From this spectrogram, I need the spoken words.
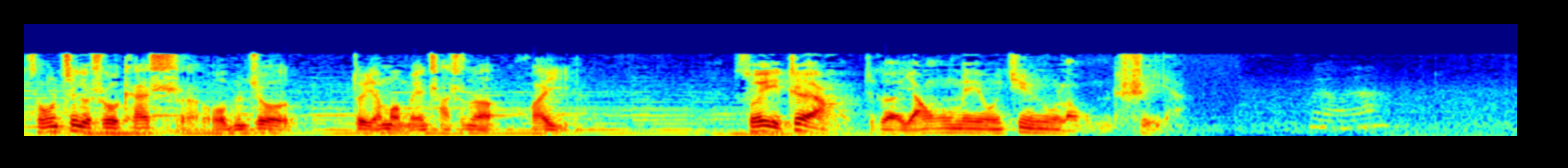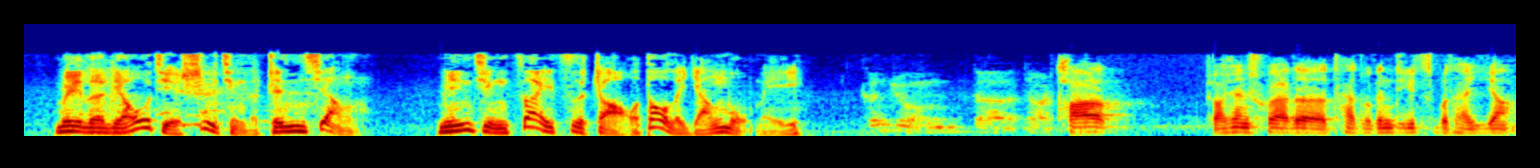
从这个时候开始，我们就对杨某梅产生了怀疑。所以这样，这个杨红梅又进入了我们的视野。为了了解事情的真相，民警再次找到了杨某梅。根据我们的调查，他表现出来的态度跟第一次不太一样，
